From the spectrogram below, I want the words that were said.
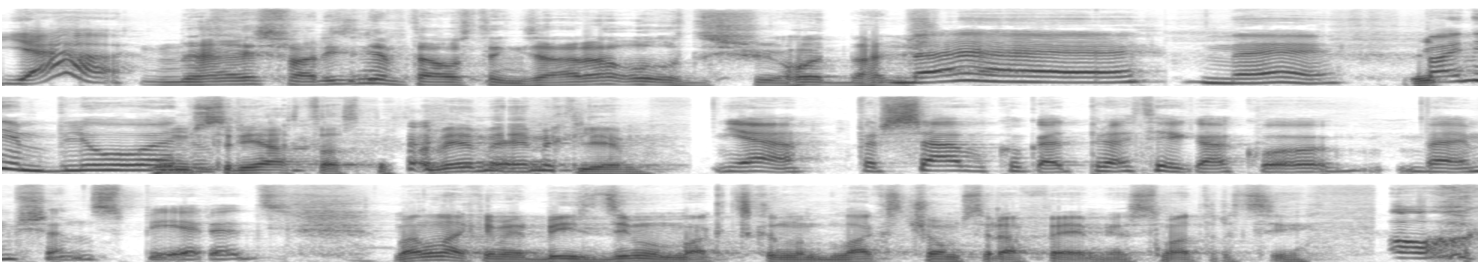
Jā. Nē, es varu izņemt austiņas ārā, lūdzu, šo daļu. Nē, nē. Paņem bļodu. Mums ir jāstāsta par saviem vēmekļiem. Jā, par savu kaut kādu pretīgāko vēmšanas pieredzi. Man liekas, ir bijis dzimuma akts, kad man blakus čoms ir apējamies matracī. Oh,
